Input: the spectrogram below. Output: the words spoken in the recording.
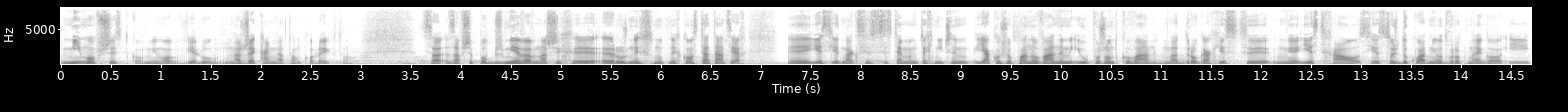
mimo wszystko, mimo wielu narzekań na tą kolej, którą zawsze pobrzmiewa w naszych e, różnych smutnych konstatacjach, e, jest jednak systemem technicznym jakoś opanowanym i uporządkowanym. Na drogach jest, e, jest chaos, jest coś dokładnie odwrotnego i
